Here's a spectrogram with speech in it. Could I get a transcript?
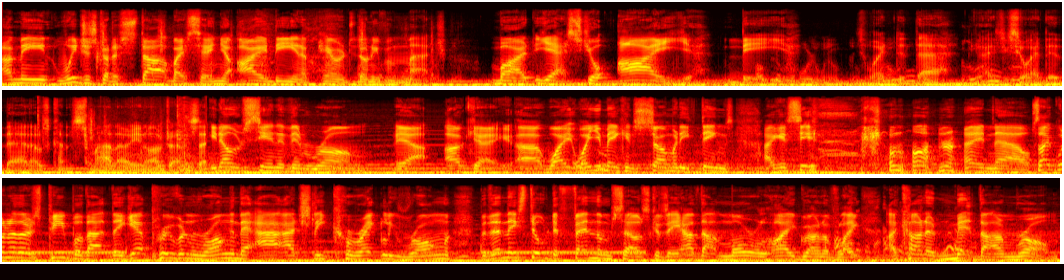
I mean, we just gotta start by saying your ID and appearance don't even match. But yes, your ID what I did? You guys, you see what I did? That was kind of though, you know what I'm trying to say? You don't see anything wrong. Yeah, okay. Uh, why, why are you making so many things? I can see, come on right now. It's like one of those people that they get proven wrong and they are actually correctly wrong, but then they still defend themselves because they have that moral high ground of like, I can't admit that I'm wrong.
